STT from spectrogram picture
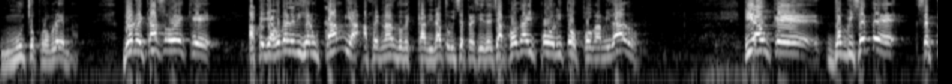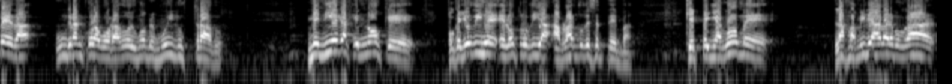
muchos problemas. Bueno, el caso es que a Peña Gómez le dijeron, cambia a Fernando de candidato a vicepresidencia, ponga a Hipólito, ponga a Milagro. Y aunque don Vicente Cepeda, un gran colaborador y un hombre muy ilustrado, me niega que no, que, porque yo dije el otro día, hablando de ese tema, que Peña Gómez, la familia Álvarez Bogar,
